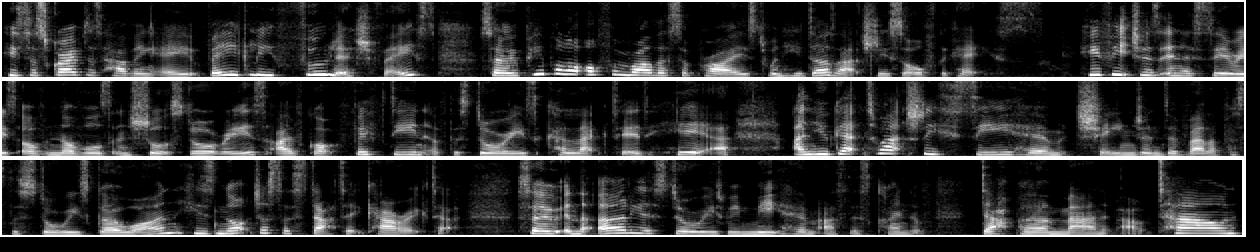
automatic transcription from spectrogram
He's described as having a vaguely foolish face, so people are often rather surprised when he does actually solve the case. He features in a series of novels and short stories. I've got 15 of the stories collected here, and you get to actually see him change and develop as the stories go on. He's not just a static character. So in the earlier stories, we meet him as this kind of dapper man about town.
